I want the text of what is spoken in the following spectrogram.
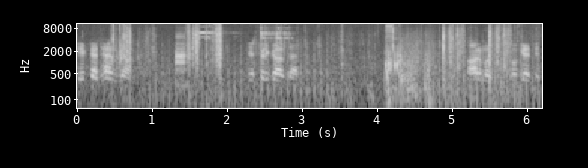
Kick that handgun. Disregard that. Armor, go get it.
